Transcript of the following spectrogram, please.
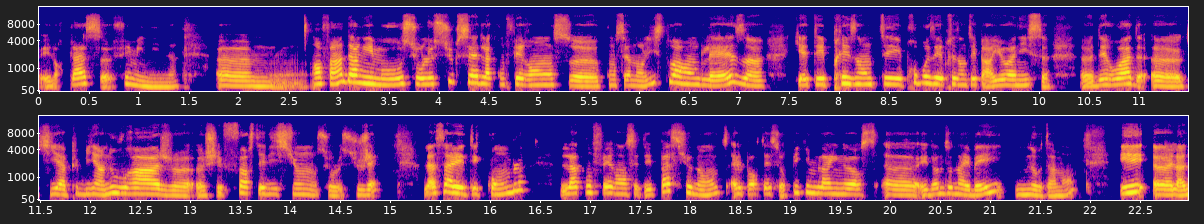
et leur place féminine. Euh, enfin, un dernier mot sur le succès de la conférence euh, concernant l'histoire anglaise qui a été proposée et présentée par Johannis euh, Derwad, qui a publié un ouvrage chez First Edition sur le sujet. La salle était comble. La conférence était passionnante. Elle portait sur Peaky Blinders et Downton Abbey, notamment. Et la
